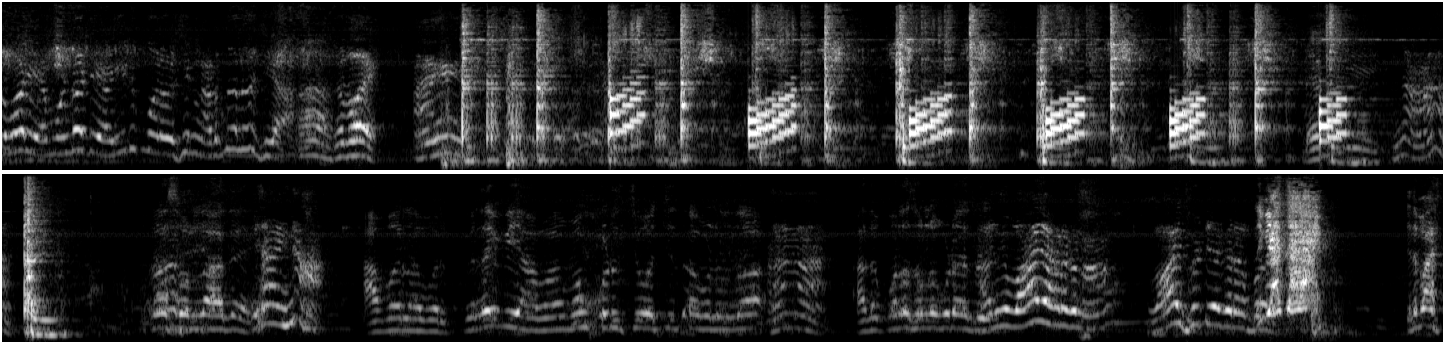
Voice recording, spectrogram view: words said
போய் என் முன்னாடி இடுப்பு மேல வச்சு நடந்தாலும் வச்சியா? பாய் அவர் அவர் பிறவி அவன் கொடுத்து வச்சது அவ்வளவுதான். அதை குறை சொல்லக்கூடாது. அது வாய் அடக்கணும். வாய் பெட்டி இருக்கிற இது பார்,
